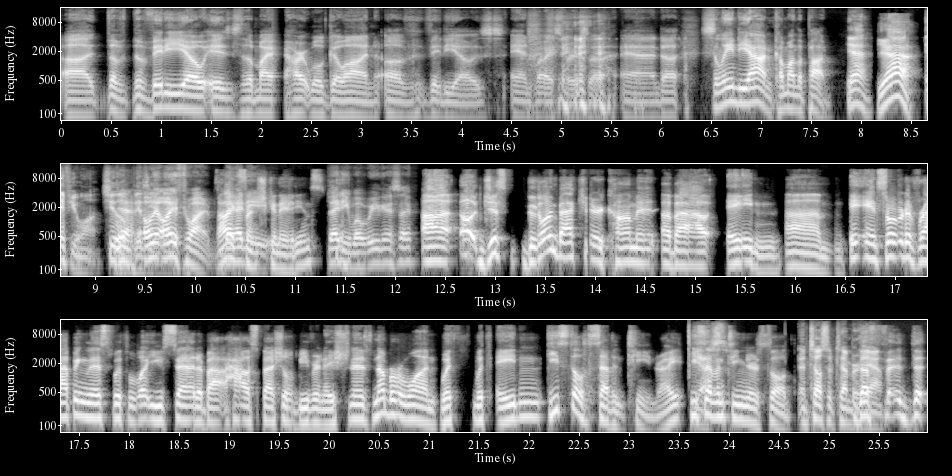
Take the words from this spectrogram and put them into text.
uh, the the video is the "My Heart Will Go On" of videos, and vice versa. and uh, Celine Dion, come on the pod. Yeah, yeah, if you want. She's yeah. only, only if you want. I like French Canadians. Benny, what were you gonna say? Uh, oh, just going back to your comment about Aidan, um, and sort of wrapping this with what you said about how special Beaver Nation is. Number one, with with Aidan, he's still 17, right? He's yes. 17 years old until September. The, yeah. the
